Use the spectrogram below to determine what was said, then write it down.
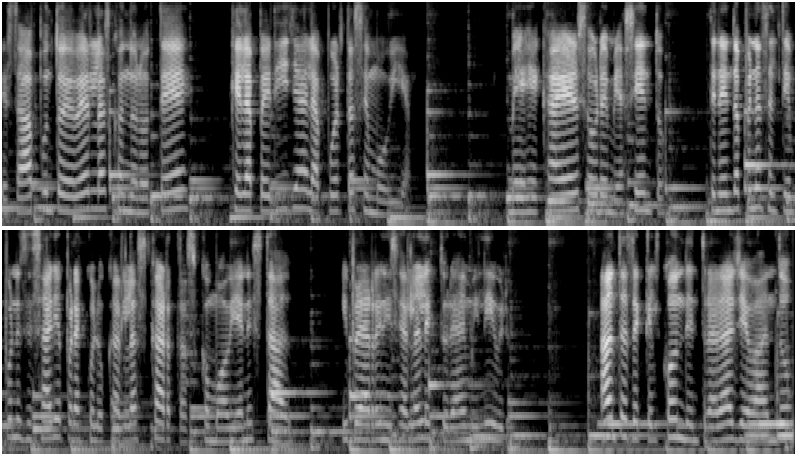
Estaba a punto de verlas cuando noté que la perilla de la puerta se movía. Me dejé caer sobre mi asiento, teniendo apenas el tiempo necesario para colocar las cartas como habían estado y para reiniciar la lectura de mi libro, antes de que el conde entrara llevando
